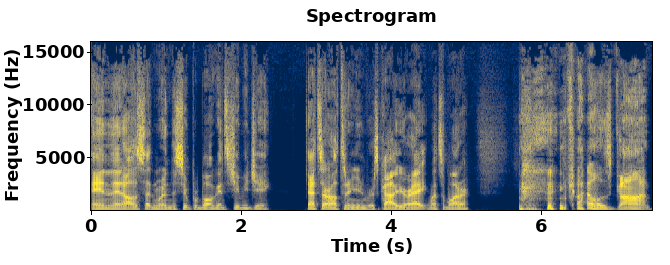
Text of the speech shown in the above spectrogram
And then all of a sudden, we're in the Super Bowl against Jimmy G. That's our alternate universe. Kyle, you all right? You want some water? Kyle is gone.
